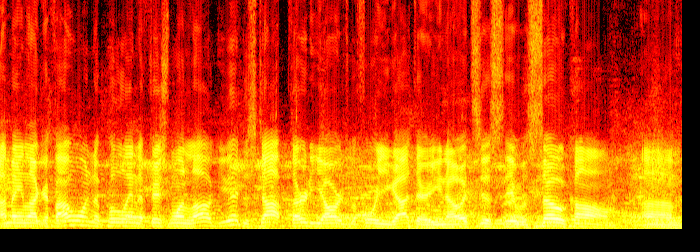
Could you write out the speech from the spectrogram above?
I mean, like if I wanted to pull in to fish one log, you had to stop 30 yards before you got there. You know, it's just. It was so calm. Um,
